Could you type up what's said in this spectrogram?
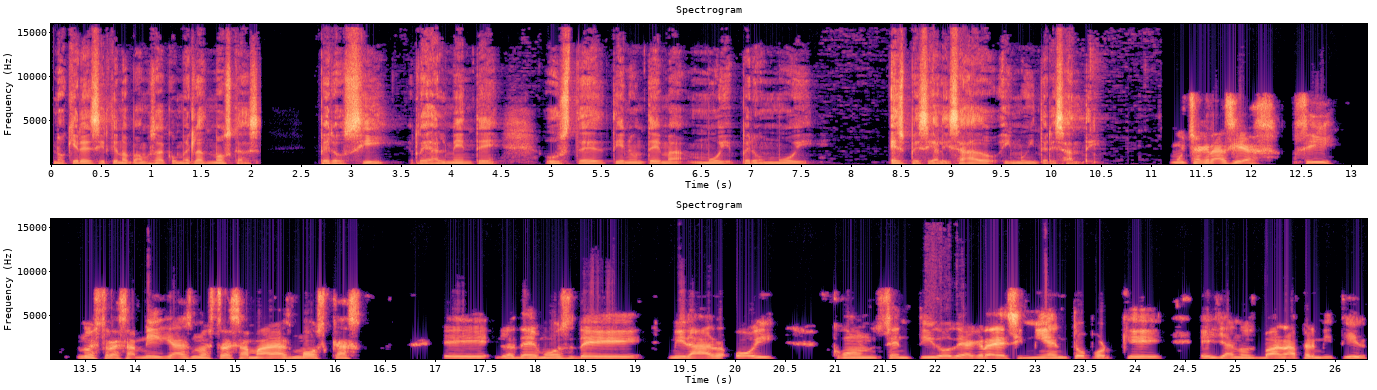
No quiere decir que nos vamos a comer las moscas, pero sí realmente usted tiene un tema muy, pero muy especializado y muy interesante. Muchas gracias. Sí, nuestras amigas, nuestras amadas moscas, eh, las debemos de mirar hoy con sentido de agradecimiento porque ellas nos van a permitir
